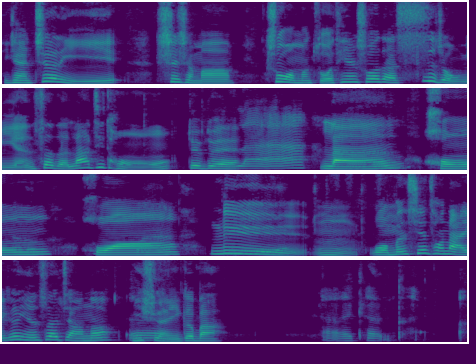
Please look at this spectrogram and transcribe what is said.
你看这里是什么？是我们昨天说的四种颜色的垃圾桶，对不对？蓝、蓝、红、黄、绿。嗯，我们先从哪一个颜色讲呢？你选一个吧。来看看。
